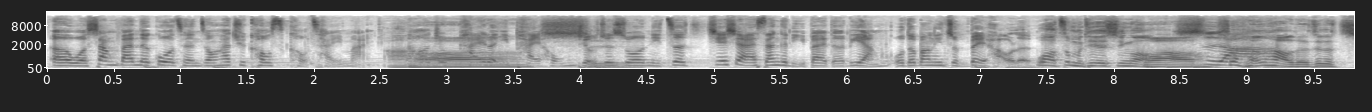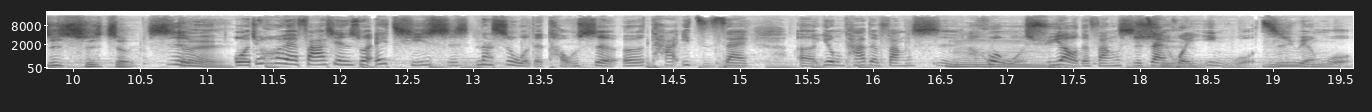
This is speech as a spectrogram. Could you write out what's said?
呃我上班的过程中，他去 Costco 采买，然后就拍了一排红酒，就说你这接下来三个礼拜的量，我都帮你准备好了。哇，这么贴心哦！哇，是啊，是很好的这个支持者。是，我就会发现说，哎，其实那是我的投射，而他一直在呃用他的方式或我需要的方式在回应我、支援我。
